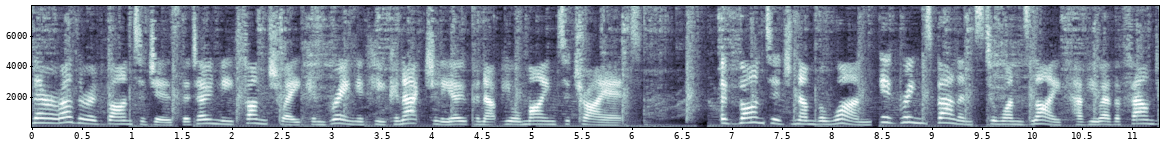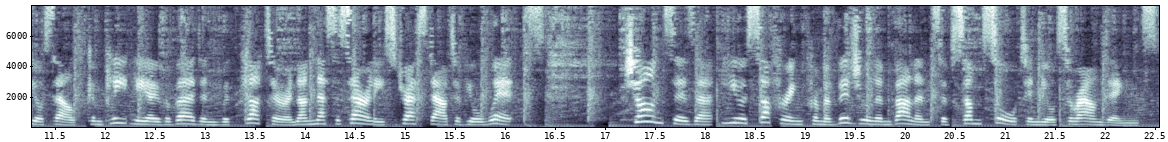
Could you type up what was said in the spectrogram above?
there are other advantages that only feng shui can bring if you can actually open up your mind to try it. Advantage number one, it brings balance to one's life. Have you ever found yourself completely overburdened with clutter and unnecessarily stressed out of your wits? Chances are, you are suffering from a visual imbalance of some sort in your surroundings.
